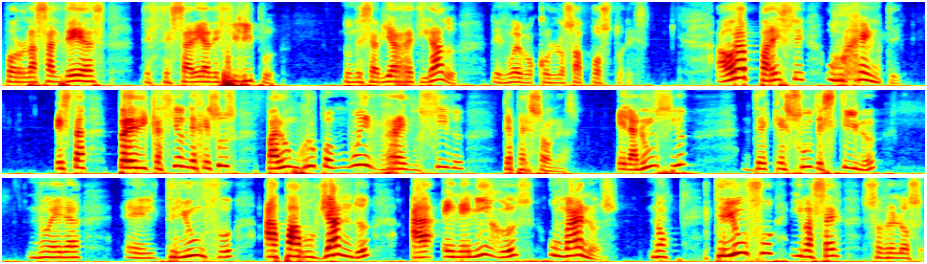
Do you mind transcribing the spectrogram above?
por las aldeas de Cesarea de Filipo, donde se había retirado de nuevo con los apóstoles. Ahora parece urgente esta predicación de Jesús para un grupo muy reducido de personas. El anuncio de que su destino no era el triunfo apabullando a enemigos humanos. No, triunfo iba a ser sobre los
